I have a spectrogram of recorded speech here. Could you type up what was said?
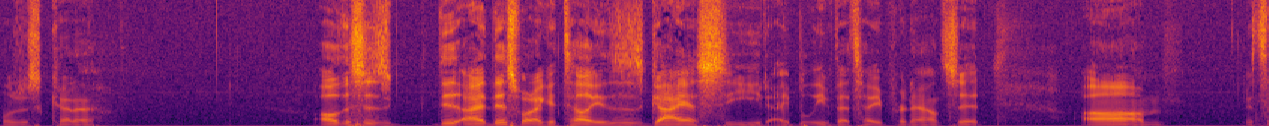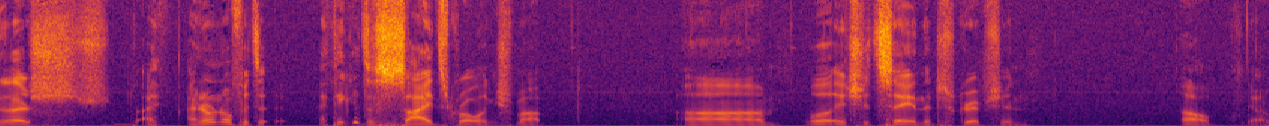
We'll just kind of... Oh, this is... This, I, this one I can tell you. This is Gaia Seed. I believe that's how you pronounce it. Um, it's another... I, I don't know if it's a... I think it's a side-scrolling shmup. Um, well, it should say in the description. Oh, no,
